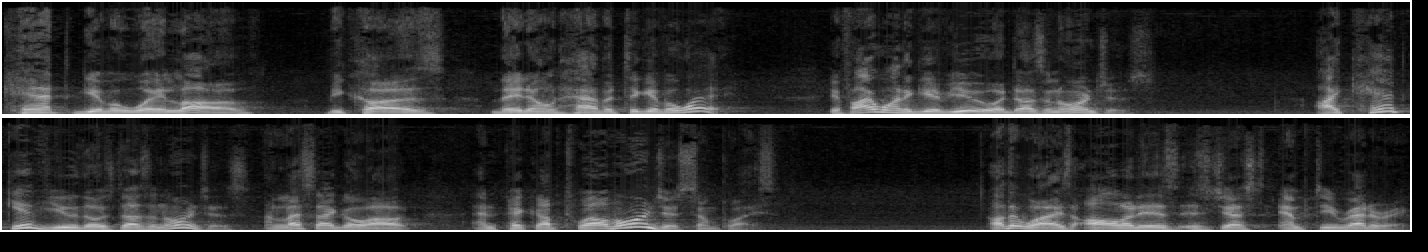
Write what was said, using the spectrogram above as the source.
can't give away love because they don't have it to give away. If I want to give you a dozen oranges, I can't give you those dozen oranges unless I go out and pick up 12 oranges someplace. Otherwise, all it is is just empty rhetoric.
